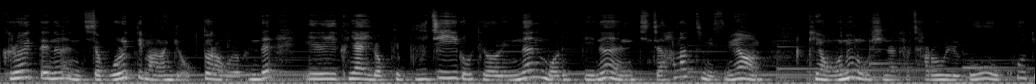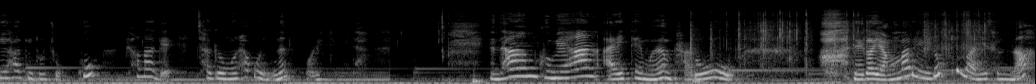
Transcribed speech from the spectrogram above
그럴 때는 진짜 머리띠만한 게 없더라고요. 근데 이 그냥 이렇게 무지로 되어 있는 머리띠는 진짜 하나쯤 있으면 그냥 어느 옷이나 다 잘 어울리고 코디하기도 좋고 편하게 착용을 하고 있는 머리띠입니다. 다음 구매한 아이템은 바로 하, 내가 양말을 이렇게 많이 샀나?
